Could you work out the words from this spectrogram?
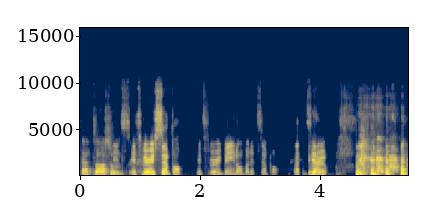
That's awesome. It's it's very simple. It's very banal, but it's simple. it's true.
